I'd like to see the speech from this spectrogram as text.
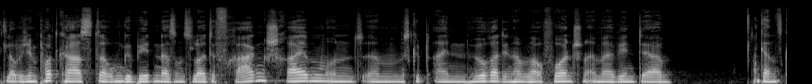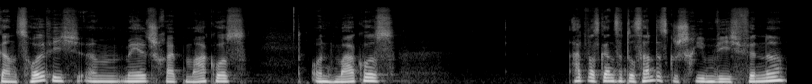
glaube ich, im Podcast darum gebeten, dass uns Leute Fragen schreiben. Und ähm, es gibt einen Hörer, den haben wir auch vorhin schon einmal erwähnt, der ganz, ganz häufig ähm, Mails schreibt, Markus. Und Markus hat was ganz Interessantes geschrieben, wie ich finde.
